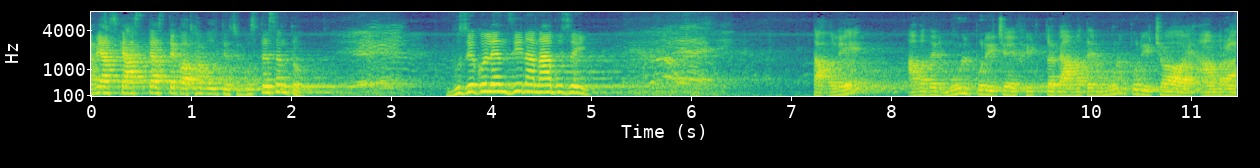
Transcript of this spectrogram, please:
আমি আজকে আস্তে আস্তে কথা বলতেছি, বুঝতেছেন তো? বুঝে গেলেন জি না না বুঝেই। তাহলে আমাদের মূল পরিচয়ে ফিরতে হবে, আমাদের মূল পরিচয় আমরা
